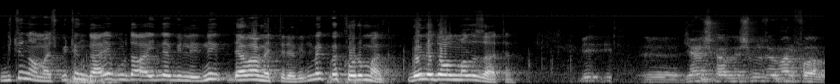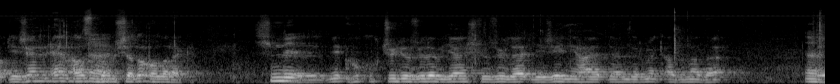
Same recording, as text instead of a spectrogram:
Bütün amaç, bütün gaye burada aile birliğini devam ettirebilmek ve korumak. Böyle de olmalı zaten. Bir e, genç kardeşimiz Ömer Faruk gecenin en az Evet. konuşanı olarak Şimdi e, bir hukukçu gözüyle bir genç gözüyle geceyi nihayetlendirmek adına da Evet. e,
